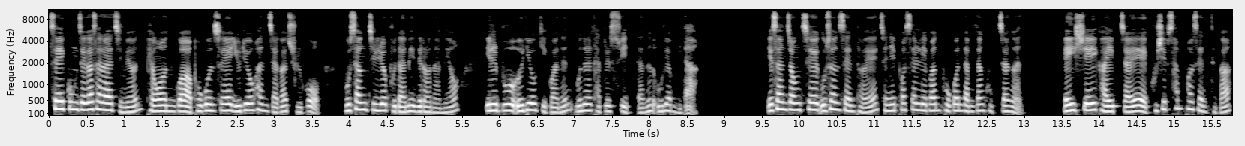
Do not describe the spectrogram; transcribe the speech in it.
세액공제가 사라지면 병원과 보건소의 유료 환자가 줄고 무상 진료 부담이 늘어나며 일부 의료기관은 문을 닫을 수 있다는 우려입니다. 예산정책 우선센터의 제니퍼 셀리번 보건 담당 국장은 ACA 가입자의 93%가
